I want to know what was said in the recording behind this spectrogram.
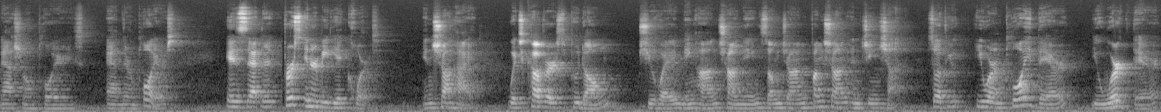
national employees and their employers is that the first intermediate court in Shanghai, which covers Pudong, Xuhui, Minhang, Changning, Songjiang, Fengxian, and Jinshan. So if you, you are employed there, you work there,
